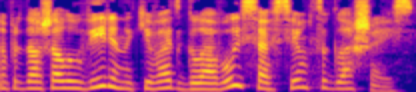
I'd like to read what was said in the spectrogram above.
но продолжала уверенно кивать головой, совсем соглашаясь.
